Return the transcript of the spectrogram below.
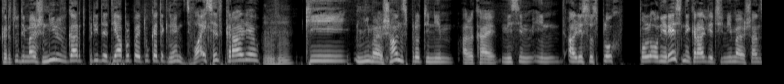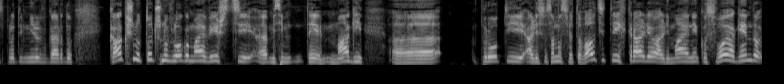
Ker tudi imaš Nilfgaard, pride tja, pa je tukaj tak, ne vem, 20 kraljev, Uh -huh. ki nimajo šans proti njim, ali kaj. Mislim, in ali so sploh. Pol oni resni kralji, če nimajo šans proti Nilfgardu. Kakšno točno vlogo imajo vešci, uh, mislim, te magi, uh, proti, ali so samo svetovalci teh kraljev, ali imajo neko svojo agendo,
